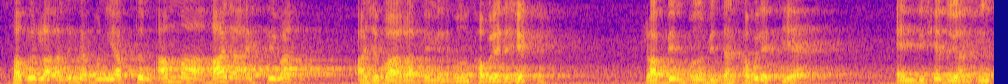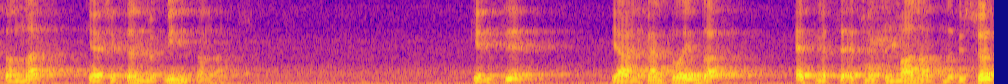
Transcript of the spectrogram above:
sabırla, azimle bunu yaptım ama hala eksiği var. Acaba Rabbimiz bunu kabul edecek mi? Rabbim bunu bizden kabul et diye endişe duyan insanlar gerçekten mümin insanlardır. Gerisi yani ben kılayım da etmezse etmesin manasında bir söz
